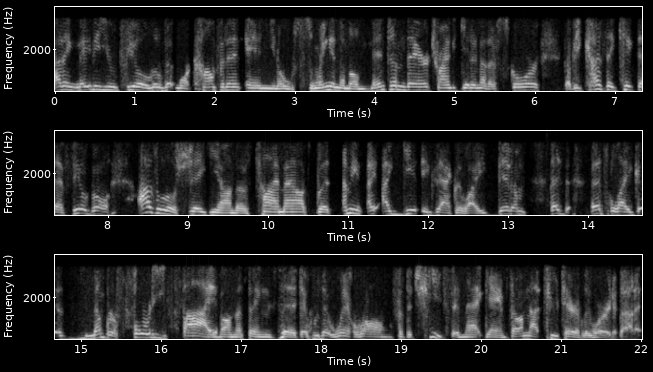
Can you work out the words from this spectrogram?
I think maybe you'd feel a little bit more confident in, you know, swinging the momentum there, trying to get another score. But because they kicked that field goal, I was a little shaky on those timeouts. But I mean, I, I get exactly why he did them. That that's like number forty-five on the things that that went wrong for the Chiefs in that game. So I'm not too terribly worried about it.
